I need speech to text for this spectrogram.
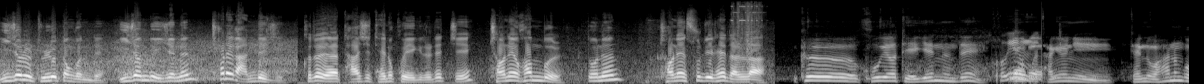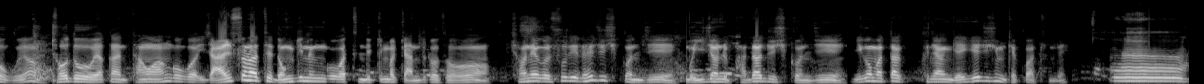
이전을 돌렸던 건데 이전도 이제는 철회가 안 되지. 그래서 내가 다시 대놓고 얘기를 했지. 전액 환불 또는 전액 수리를 해달라. 그 고객한테 얘기했는데 고객은 뭐 당연히 대노하는 거고요. 저도 약간 당황한 거고 이제 알선한테 넘기는 거 같은 느낌밖에 안 들어서 전액을 수리를 해주실 건지 뭐 이전을 받아주실 건지 이것만 딱 그냥 얘기해 주시면 될 것 같은데. 어,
